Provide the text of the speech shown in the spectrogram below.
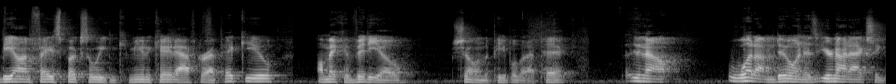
be on Facebook so we can communicate after I pick you. I'll make a video showing the people that I pick. Now, what I'm doing is you're not actually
